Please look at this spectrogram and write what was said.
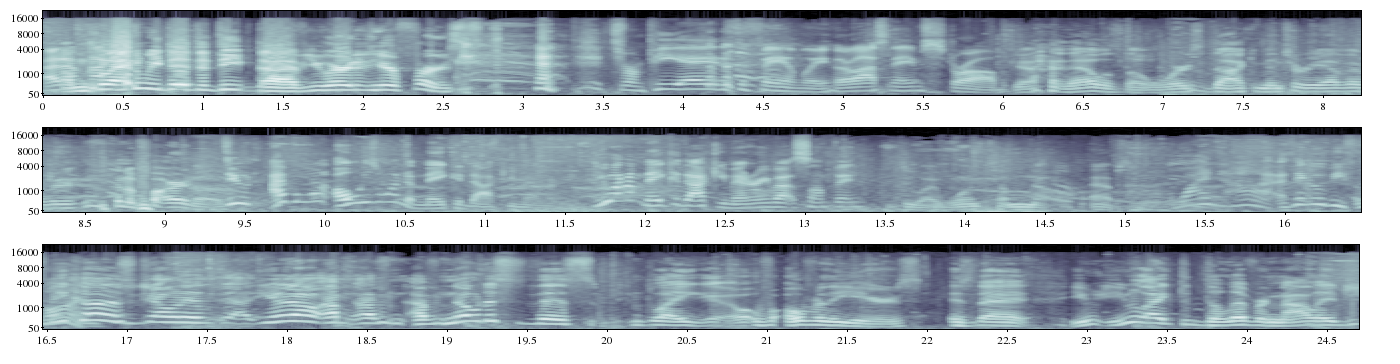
I- I'm not- glad we did the deep dive. You heard it here first. it's from PA and it's a family. Their last name's Straub. God, that was the worst documentary I've ever been a part of. Dude, I've wa- always wanted to make a documentary. You want to make a documentary about something? Do I want to know? Absolutely. Why not. not? I think it would be fun. Because Jonas, uh, you know, I've, I've I've noticed this like over the years is that you you like to deliver knowledge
